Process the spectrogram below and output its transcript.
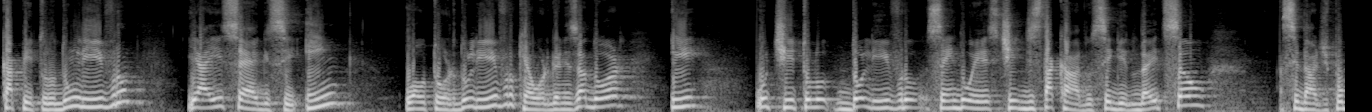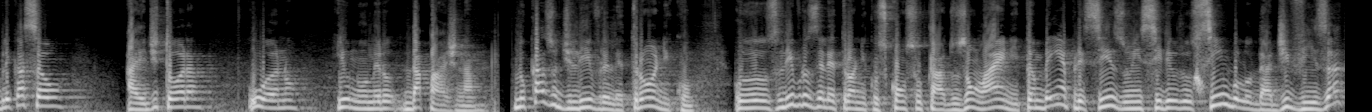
capítulo de um livro, e aí segue-se em o autor do livro, que é o organizador, e o título do livro, sendo este destacado, seguido da edição, a cidade de publicação, a editora, o ano e o número da página. No caso de livro eletrônico, os livros eletrônicos consultados online também é preciso inserir o símbolo da divisa,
